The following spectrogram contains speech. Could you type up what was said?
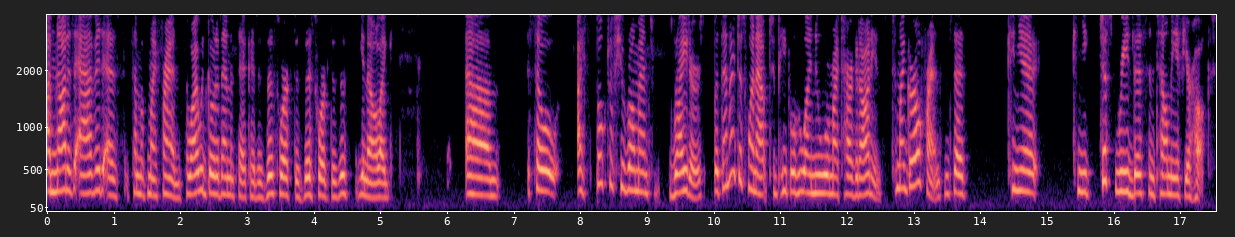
I'm not as avid as some of my friends. So I would go to them and say, okay, does this work? Does this work? Does this, you know, like, um, so I spoke to a few romance writers, but then I just went out to people who I knew were my target audience, to my girlfriends, and said, can you can you just read this and tell me if you're hooked?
